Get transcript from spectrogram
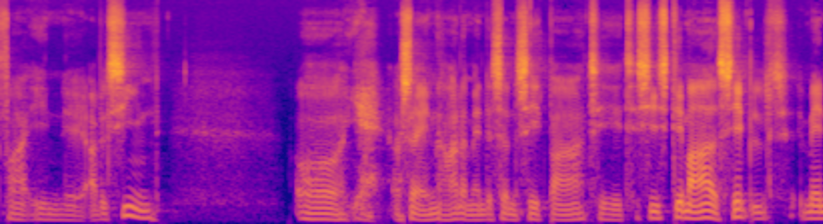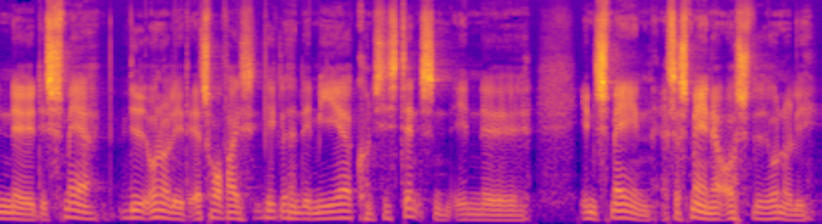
fra en øh, appelsin, og ja, og så anretter man det sådan set bare til, til sidst. Det er meget simpelt, men øh, det smager vidunderligt. Jeg tror faktisk i virkeligheden, det er mere konsistensen end, øh, end smagen. Altså smagen er også vidunderlig.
